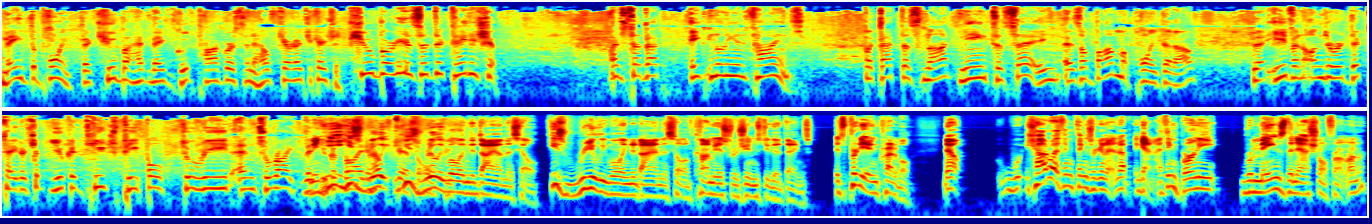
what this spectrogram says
made the point that Cuba had made good progress in healthcare and education. Cuba is a dictatorship. I've said that eight million times. But that does not mean to say, as Obama pointed out, that even under a dictatorship, you could teach people to read and to write. I mean, he, he's really, he's really willing to die on this hill. He's really willing to die on this hill if communist regimes do good things. It's pretty incredible. Now, how do I think things are going to end up? Again, I think Bernie remains the national frontrunner.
